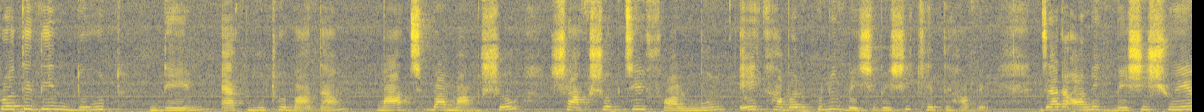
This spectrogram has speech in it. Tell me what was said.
প্রতিদিন দুধ, ডিম, এক মুঠো বাদাম, মাছ বা মাংস, শাকসবজি, ফলমূল এই খাবারগুলো বেশি বেশি খেতে হবে। যারা অনেক বেশি শুয়ে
